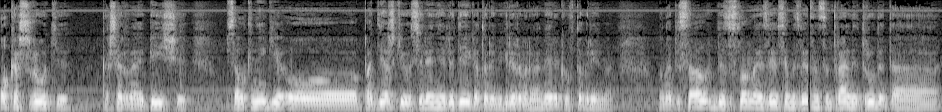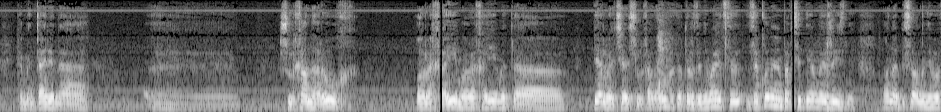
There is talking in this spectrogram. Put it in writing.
о кашруте, кошерной пище. Писал книги о поддержке и усилении людей, которые эмигрировали в Америку в то время. Он написал, безусловно, всем известный центральный труд, это комментарий на э, Шульхана Рух, Орахаим. Орахаим – это первая часть Шульхана Руха, которая занимается законами повседневной жизни. Он написал на него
